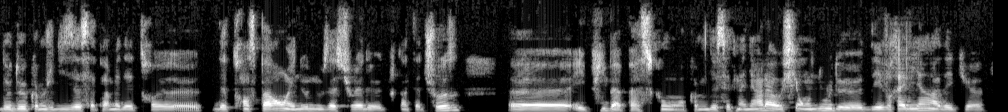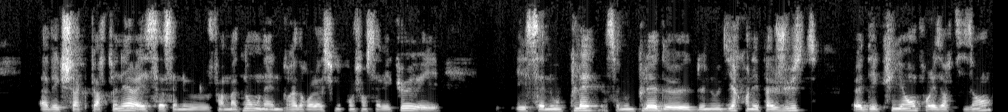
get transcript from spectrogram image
De deux, comme je disais, ça permet d'être euh, transparent et nous de nous assurer de tout un tas de choses. Euh, et puis, bah, parce qu'on, comme de cette manière-là aussi, on noue de, des vrais liens avec euh, avec chaque partenaire. Et ça, ça nous, enfin, maintenant, on a une vraie relation de confiance avec eux et et ça nous plaît. Ça nous plaît de, de nous dire qu'on n'est pas juste des clients pour les artisans,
